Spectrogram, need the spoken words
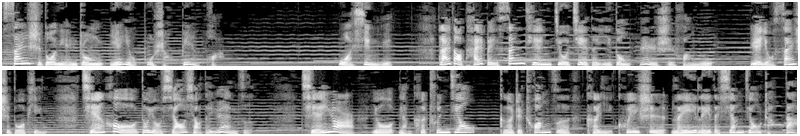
三十多年中也有不少变化。我幸运。来到台北三天就借得一栋日式房屋，约有三十多平，前后都有小小的院子，前院有两棵春蕉，隔着窗子可以窥视累累的香蕉长大，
